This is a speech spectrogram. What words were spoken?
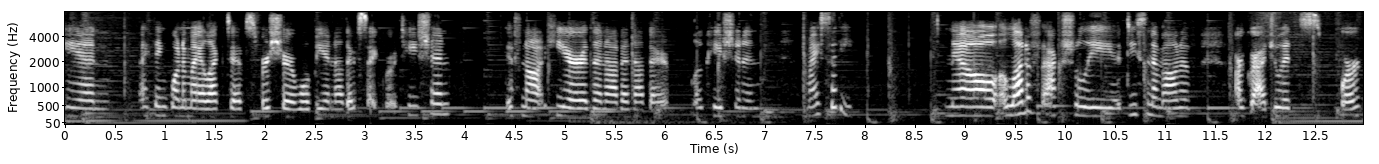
And I think one of my electives for sure will be another psych rotation. If not here, then at another location in my city. Now, a lot of actually, a decent amount of our graduates work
